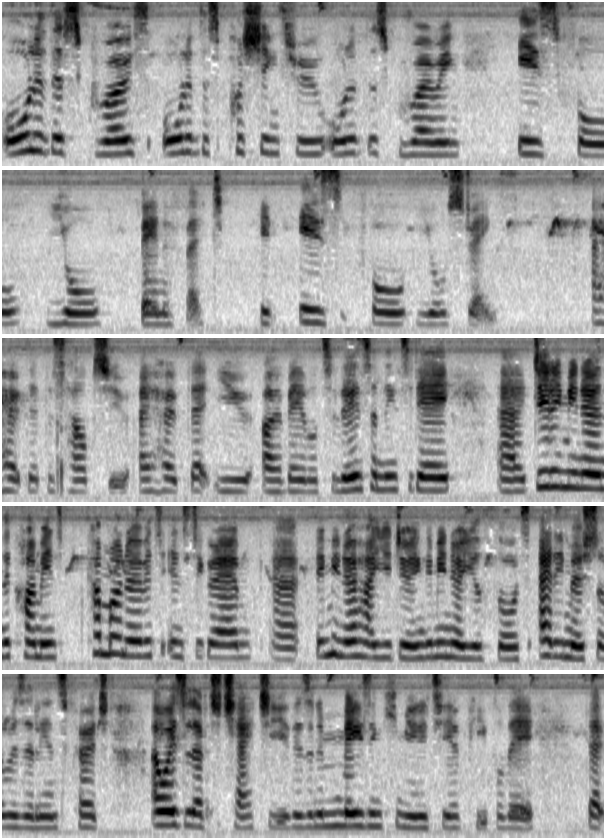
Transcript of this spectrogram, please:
all of this growth, all of this pushing through, all of this growing is for your benefit. It is for your strength. I hope that this helps you. I hope that you are able to learn something today. Uh, do let me know in the comments. Come on over to Instagram. Uh, let me know how you're doing. Let me know your thoughts at Emotional Resilience Coach. I always love to chat to you. There's an amazing community of people there that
